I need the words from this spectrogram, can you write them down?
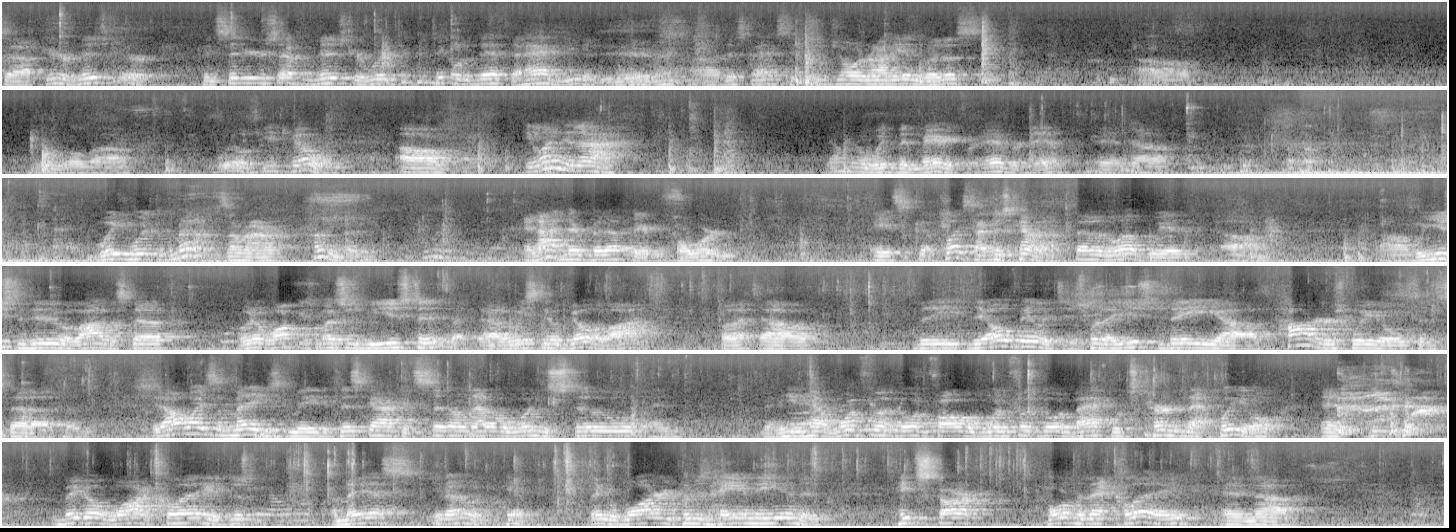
Uh, if you're a visitor, or consider yourself a visitor, we're tickled to death to have you. And uh, just ask that you join right in with us. Uh, We'll, uh, we'll get going. Uh, Elaine and I, y'all know we've been married forever now, and uh, we went to the mountains on our honeymoon. And I'd never been up there before, and it's a place I just kind of fell in love with. Uh, uh, we used to do a lot of the stuff, we don't walk as much as we used to, but uh, we still go a lot. But uh, the, the old villages where they used to be uh, potter's wheels and stuff, and it always amazed me that this guy could sit on that old wooden stool and and he'd have one foot going forward, one foot going backwards, turning that wheel, and a big old wad of clay, and just a mess, you know, and he had a thing of water, he'd put his hand in, and he'd start forming that clay, and uh,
